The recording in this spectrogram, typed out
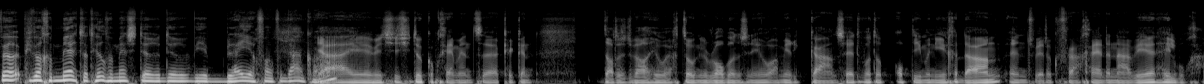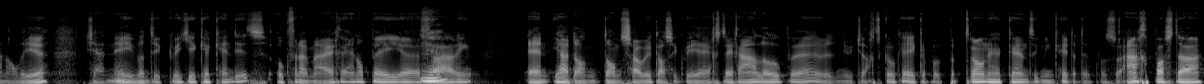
wel- heb je wel gemerkt dat heel veel mensen er, er weer blijer van vandaan kwamen? Ja, je, weet je, je ziet ook op een gegeven moment, eh, kijk, en dat is wel heel erg Tony Robbins en heel Amerikaans. Hè. Het wordt op, op die manier gedaan. En het werd ook gevraagd, ga je daarna weer? Een heleboel gaan alweer. Ik zei, ja, nee, want ik, weet je, ik herken dit. Ook vanuit mijn eigen NLP-ervaring. En ja, dan, dan zou ik, als ik weer ergens tegenaan loop... Hè, nu dacht ik, oké, ik heb wat patronen herkend. Ik denk, hé, dat heb ik wel eens aangepast daar.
